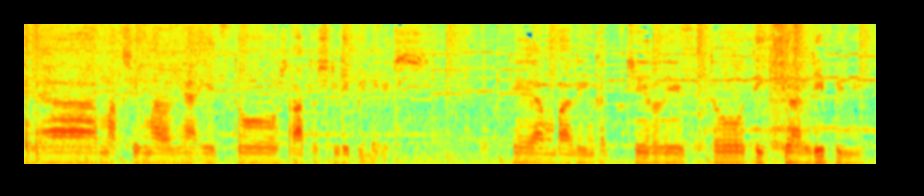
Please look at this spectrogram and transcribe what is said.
Dia maksimalnya itu 100 lip ini guys. Dia yang paling kecil itu 3 lip ini.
